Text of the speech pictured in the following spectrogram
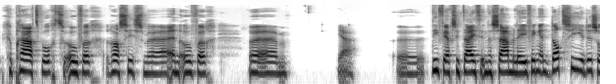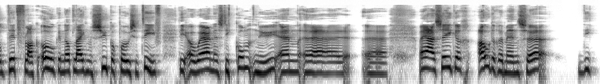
gepraat wordt over racisme en over um, ja, uh, diversiteit in de samenleving. En dat zie je dus op dit vlak ook. En dat lijkt me super positief. Die awareness die komt nu. En, uh, uh, maar ja, zeker oudere mensen, die,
